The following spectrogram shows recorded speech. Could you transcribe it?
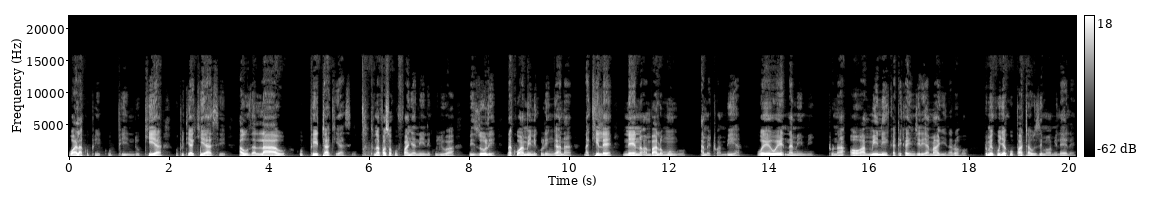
wala kupi, kupindukia kupitia kiasi au dhalau kupita kiasi. Tunapaswa kufanya nini kujua vizuri na kuamini kulingana na kile neno ambalo mungu ametuambia? Wewe na mimi tunaoamini katika injiri ya maji na roho tumekuja kupata uzima wa milele.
